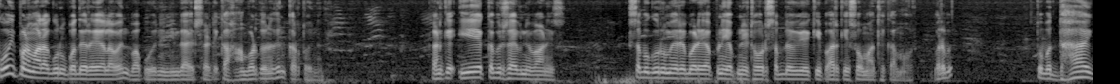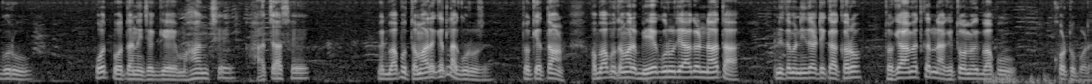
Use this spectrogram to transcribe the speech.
કોઈ પણ મારા ગુરુપદે રહેલા હોય ને, બાપુ એની નિંદા ઈર્ષા ટીકા સાંભળતો નથી ને કરતો નથી. કારણ કે એ કબીર સાહેબની વાણી છે. સબ ગુરુ મેરે બળે અપની અપની ઠોર, શબ્દ વિવેકી પારકી સો માથે કા મોર બરાબર? તો બધાય ગુરુ પોતપોતાની જગ્યાએ મહાન છે, સાચા છે. મેં બાપુ, તમારે કેટલા ગુરુ છે? તો કે, ત્રણ. હવે બાપુ, તમારે બે ગુરુ જે આગળના હતા, એની તમે નિંદા ટીકા કરો. તો કે અમે જ કરી નાખી. તો મેં બાપુ, ખોટું પડે.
